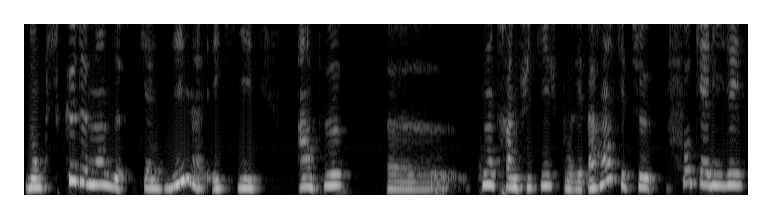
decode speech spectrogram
Donc, ce que demande Casdine et qui est un peu euh, contre-intuitif pour les parents, c'est de se focaliser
